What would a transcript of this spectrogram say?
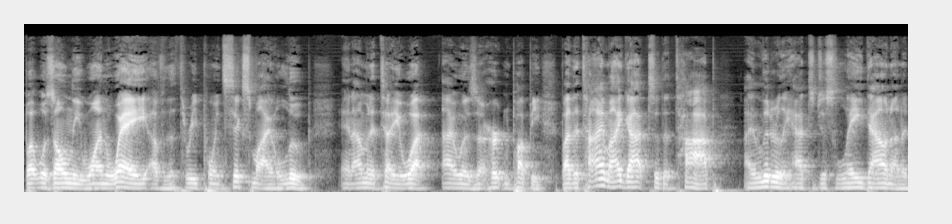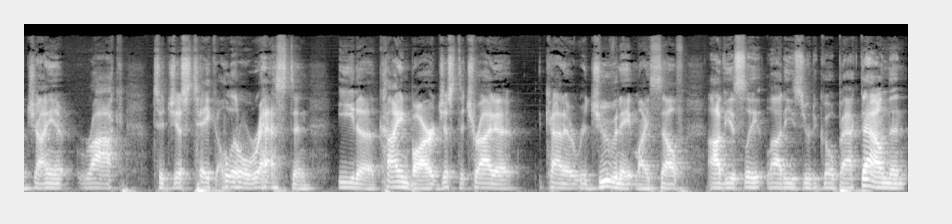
but was only one way of the 3.6 mile loop. And I'm going to tell you what, I was a hurting puppy. By the time I got to the top, I literally had to just lay down on a giant rock to just take a little rest and eat a kind bar just to try to kind of rejuvenate myself. Obviously, a lot easier to go back down than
